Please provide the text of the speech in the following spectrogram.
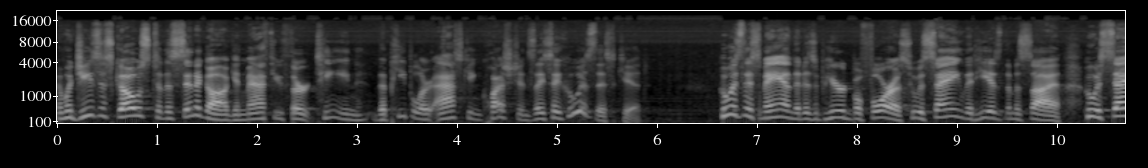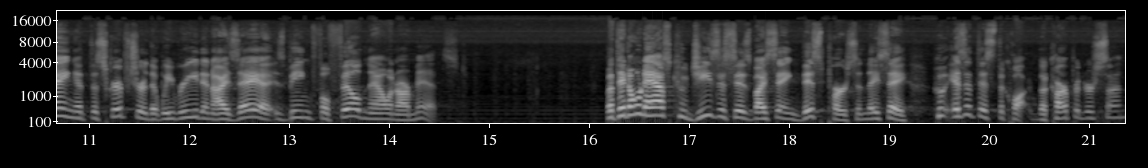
And when Jesus goes to the synagogue in Matthew 13, the people are asking questions. They say, Who is this kid? Who is this man that has appeared before us, who is saying that he is the Messiah, who is saying that the scripture that we read in Isaiah is being fulfilled now in our midst? But they don't ask who Jesus is by saying this person. They say, who isn't this the, the carpenter's son?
